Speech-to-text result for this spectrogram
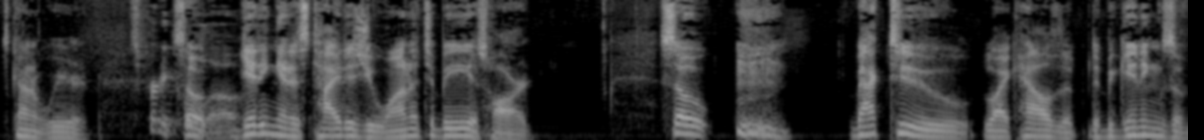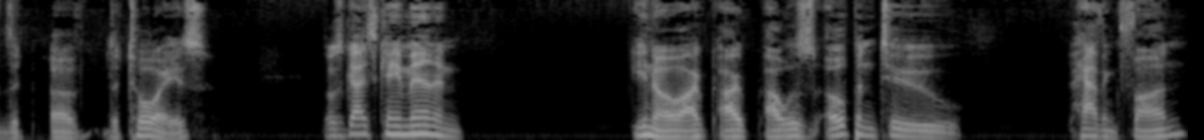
It's kind of weird. It's pretty cool So though. getting it as tight as you want it to be is hard. So back to like how the the beginnings of the of the toys, those guys came in and you know I I I was open to having fun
